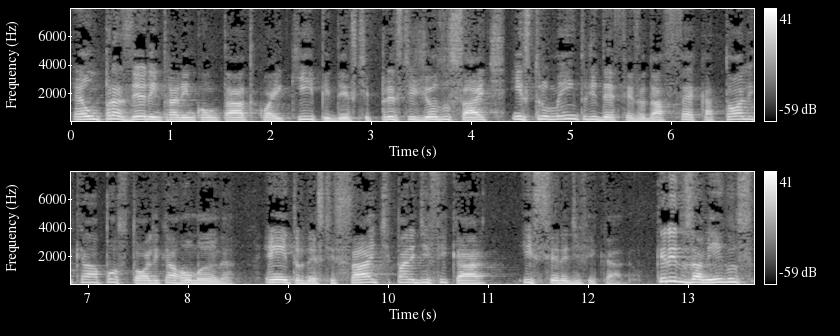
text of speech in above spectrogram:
É um prazer entrar em contato com a equipe deste prestigioso site, instrumento de defesa da fé católica apostólica romana. Entro neste site para edificar e ser edificado. Queridos amigos,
